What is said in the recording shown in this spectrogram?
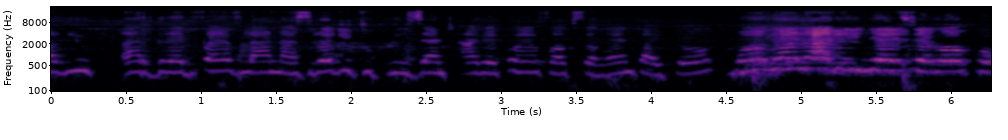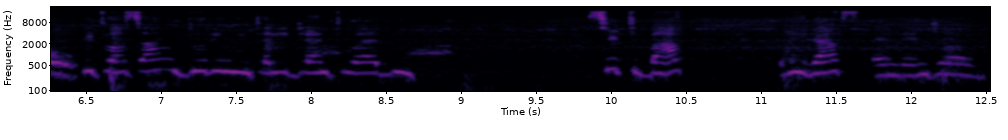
of you are grade 5 learners ready to present a Kikuyu folk song entitled It was sung during Intelligent Wedding. Sit back, relax, and enjoy.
